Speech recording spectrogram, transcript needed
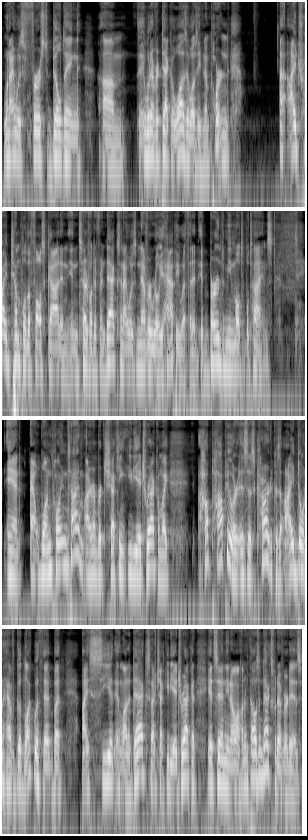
when I was first building um, whatever deck it was. It wasn't even important. I, tried Temple of the False God in, in several different decks, and I was never really happy with it. it. It burned me multiple times. And at one point in time, I remember checking EDHREC. I'm like, how popular is this card? Because I don't have good luck with it, but I see it in a lot of decks, and I check EDHREC, and it's in you know 100,000 decks, whatever it is.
